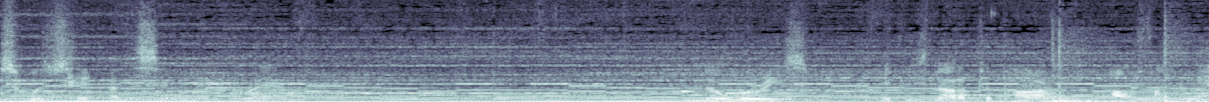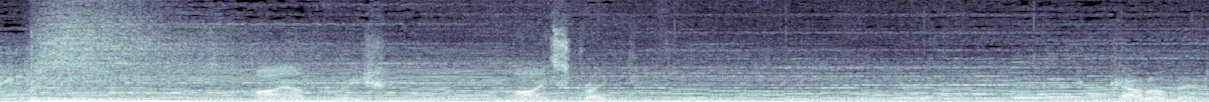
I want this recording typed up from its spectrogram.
Burgess was hit by the simulated ram. No worries. If he's not up to par, I'll find him. My operation, my strike team. You can count on that.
